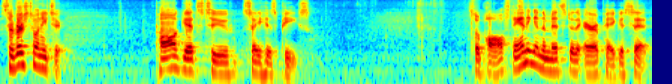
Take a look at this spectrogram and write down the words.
So, verse 22, Paul gets to say his piece. So, Paul, standing in the midst of the Areopagus, said,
